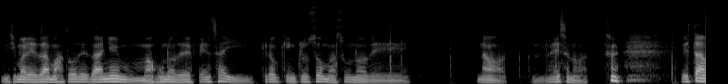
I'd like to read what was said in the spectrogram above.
Encima le da más dos de daño y más uno de defensa y creo que incluso más uno de... No, eso no más. Esta,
